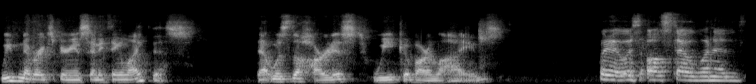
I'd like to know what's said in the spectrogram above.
we've never experienced anything like this. That was the hardest week of our lives. But it was also one of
